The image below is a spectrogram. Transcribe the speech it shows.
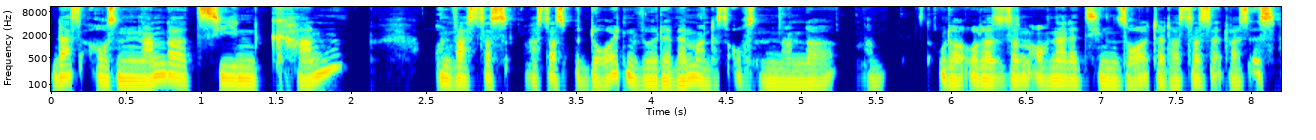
das auseinanderziehen kann und was das, was das bedeuten würde, wenn man das auseinander oder, oder es dann auseinanderziehen sollte, dass das etwas ist,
